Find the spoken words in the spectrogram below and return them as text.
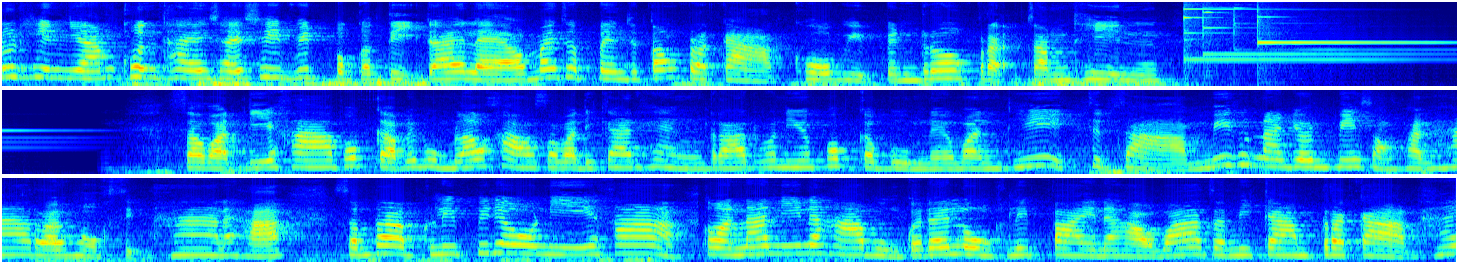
นุทินย้ำคนไทยใช้ชีวิตปกติได้แล้ว ไม่จำเป็นจะต้องประกาศโควิดเป็นโรคประจำถิ่น สวัสดีค่ะ พบกับแม่บุ๋มเล่าข่าวสวัสดิการแห่งรัฐวันนี้พบกับบุ๋มในวันที่ 13 มิถุนายนปี 2565 นะคะสำหรับคลิปวิดีโอนี้ค่ะ ก่อนหน้านี้นะคะบุ๋มก็ได้ลงคลิปไปนะคะ ว่าจะมีการประกาศให้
